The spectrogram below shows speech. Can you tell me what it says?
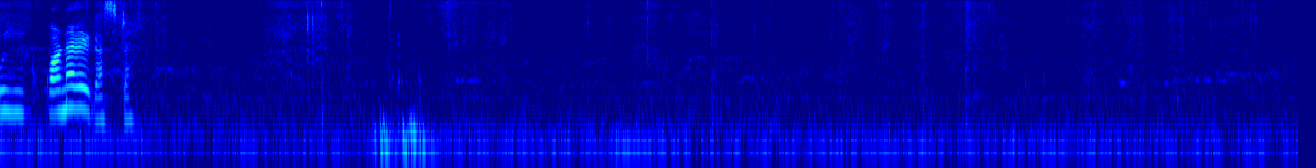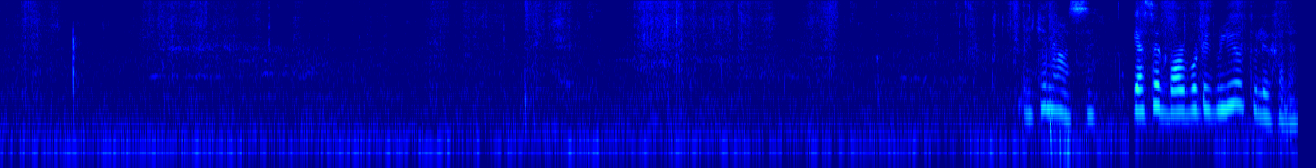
ওই কর্নারের গাছটা। এখানে আছে। গ্যাসের বরবটিগুলিও তুলে ফেলেন।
